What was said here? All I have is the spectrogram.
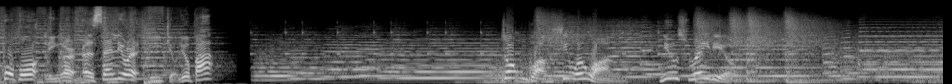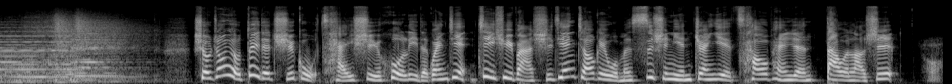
破拨零二二三六二一九六八。中广新闻网，News Radio。手中有对的持股才是获利的关键。继续把时间交给我们四十年专业操盘人大文老师。好，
